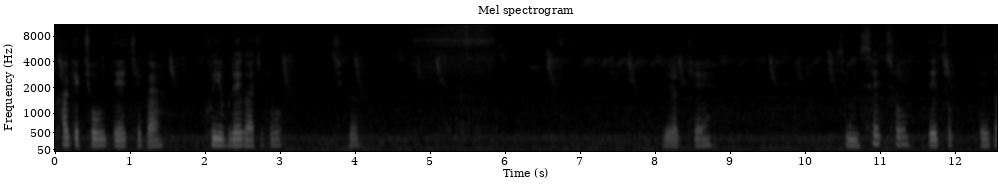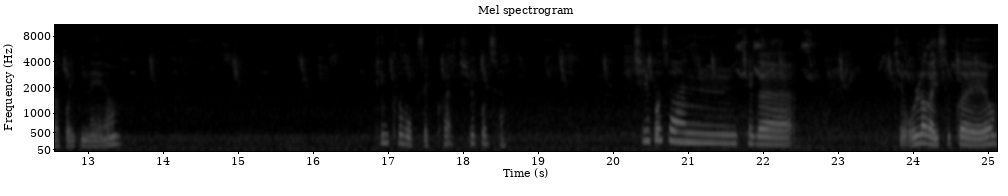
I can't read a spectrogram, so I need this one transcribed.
가격 좋을 때 제가 구입을 해가지고 지금 이렇게 지금 세초, 네초 돼가고 있네요. 핑크 복색화 칠보산. 칠보산 제가 이제 올라가 있을 거예요.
